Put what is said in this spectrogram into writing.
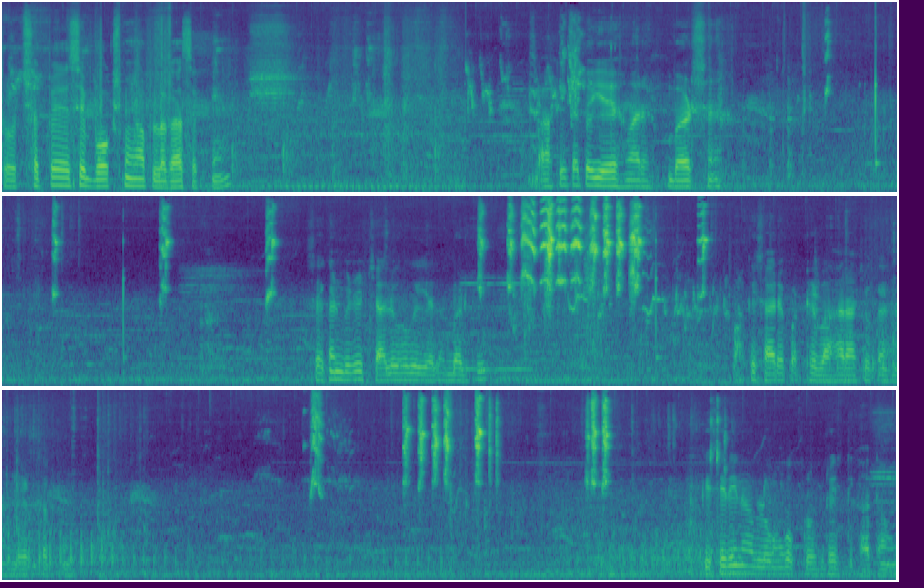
तो छत पे ऐसे बॉक्स में आप लगा सकते हैं। बाकी का तो ये हमारे बर्ड्स हैं। सेकंड ब्रीड चालू हो गई है बर्ड की। बाकी सारे पट्टे बाहर आ चुके हैं, देख सकते हैं। किसी दिन आप लोगों को प्रोग्रेस दिखाता हूँ।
